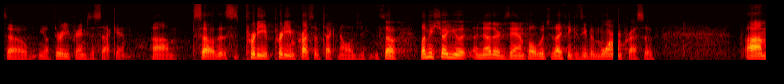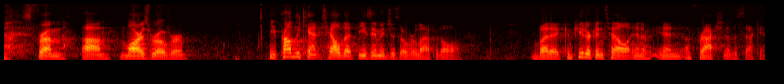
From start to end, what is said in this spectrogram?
so, you know, 30 frames a second. Um, so this is pretty, pretty impressive technology. so let me show you another example, which is, I think is even more impressive. Um, from um, Mars rover. You probably can't tell that these images overlap at all, but a computer can tell in a, in a fraction of a second.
